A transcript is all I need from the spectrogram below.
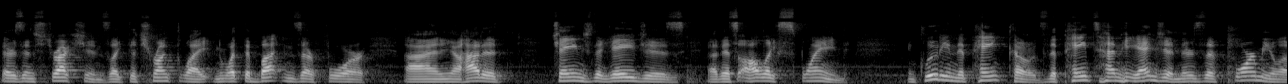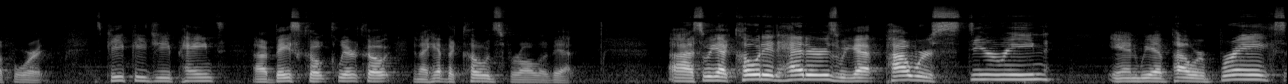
There's instructions like the trunk light and what the buttons are for, uh, and you know how to change the gauges. Uh, that's all explained including the paint codes. The paint on the engine, there's the formula for it. It's PPG paint, uh, base coat, clear coat, and I have the codes for all of that. Uh, so we got coated headers, we got power steering, and we have power brakes.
